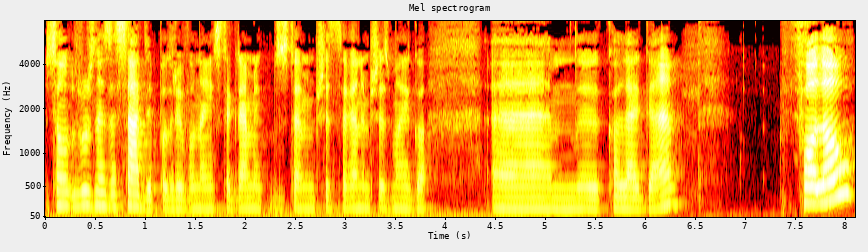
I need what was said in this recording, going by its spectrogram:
są różne zasady podrywu na Instagramie. Zostały mi przedstawione przez mojego em, kolegę. Follow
